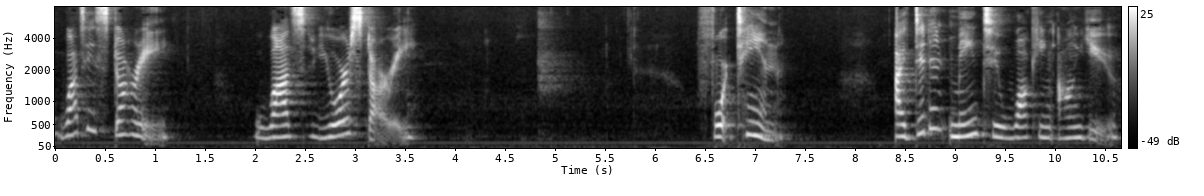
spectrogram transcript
What's his story? What's your story? 14. I didn't mean to walk in on you.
